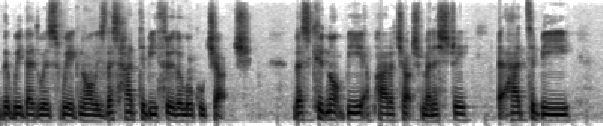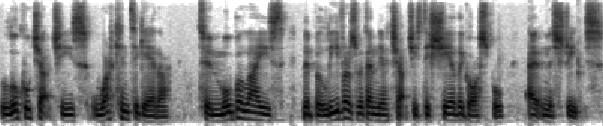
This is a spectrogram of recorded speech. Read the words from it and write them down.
that we did was we acknowledged this had to be through the local church. This could not be a parachurch ministry. It had to be local churches working together to mobilise the believers within their churches to share the gospel out in the streets.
